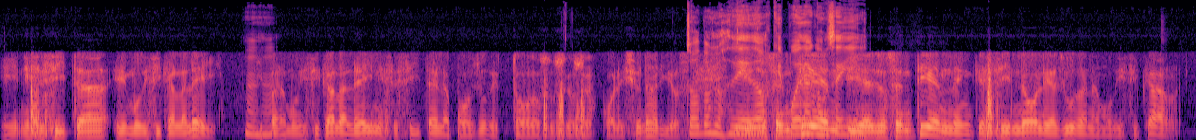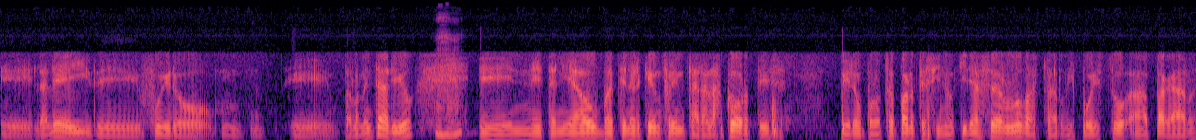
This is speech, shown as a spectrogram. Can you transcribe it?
eh, necesita eh, modificar la ley. Y para modificar la ley necesita el apoyo de todos sus socios coalicionarios. Todos los dedos que pueda conseguir. Y ellos entienden que si no le ayudan a modificar eh, la ley de fuero mm, eh, parlamentario, eh, Netanyahu va a tener que enfrentar a las Cortes, pero por otra parte, si no quiere hacerlo, va a estar dispuesto a pagar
